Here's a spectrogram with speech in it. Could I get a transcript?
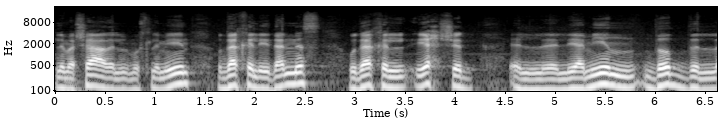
لمشاعر المسلمين وداخل يدنس وداخل يحشد ال- اليمين ضد ال-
